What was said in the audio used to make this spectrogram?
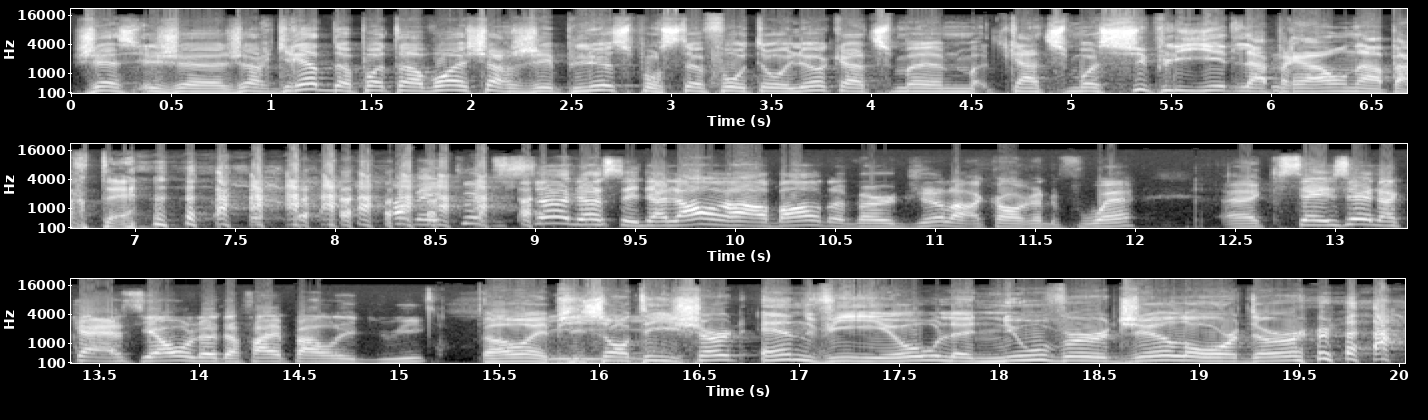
Je, je, je regrette de pas t'avoir chargé plus pour cette photo-là quand tu me, quand tu m'as supplié de la prendre en partant. Ah, ben écoute, ça, là, c'est de l'or en bord de Virgil, encore une fois, euh, qui saisit une occasion là, de faire parler de lui. ah ouais, puis son t-shirt NVO, le New Virgil Order.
